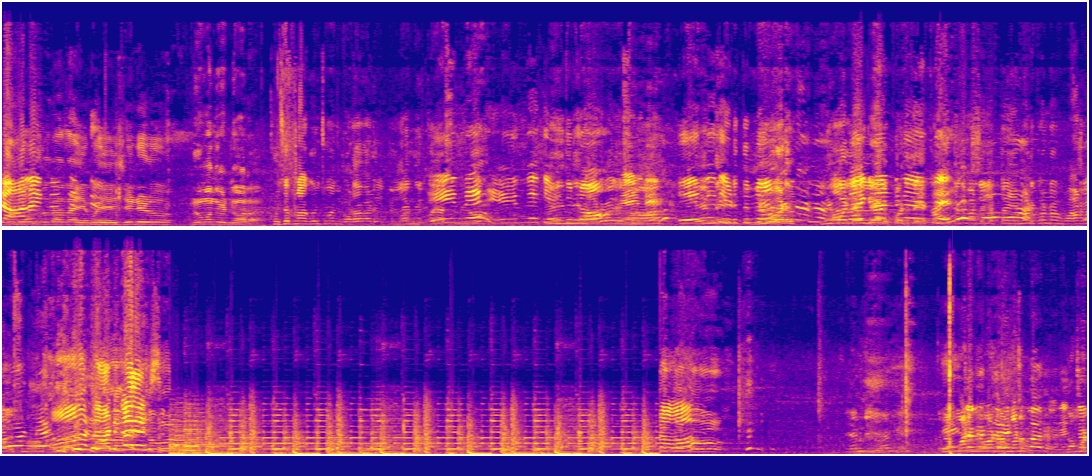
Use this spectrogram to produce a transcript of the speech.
చాలా ఏమో చేసిండు నువ్వు మంది పెట్టినవారా? కొంచెం నా గురించి మంచి గొడవ తిడుతున్నావు?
